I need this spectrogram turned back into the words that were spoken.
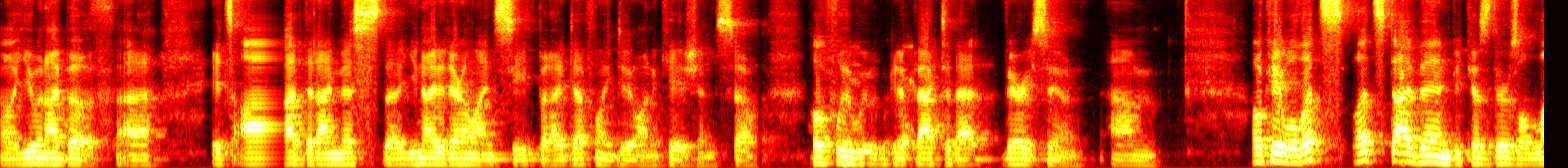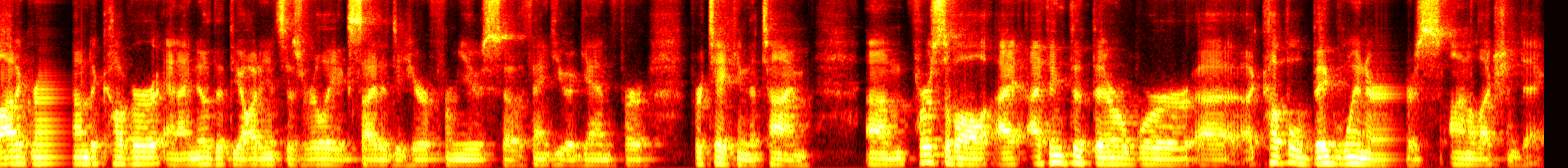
well, you and I both. Uh, it's odd that I miss the United Airlines seat, but I definitely do on occasion. So hopefully we will get back to that very soon. Um, okay, well let's let's dive in because there's a lot of ground to cover, and I know that the audience is really excited to hear from you. So thank you again for for taking the time. Um, first of all, I, I, think that there were uh, a couple big winners on election day.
